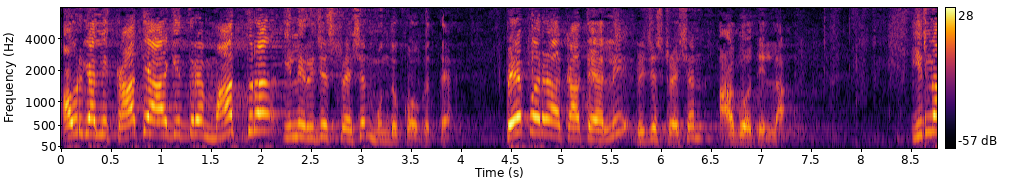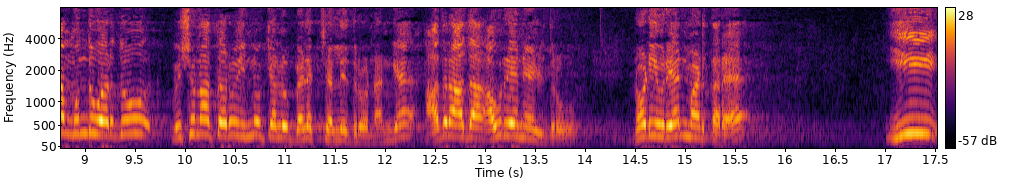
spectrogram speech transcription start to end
ಅವ್ರಿಗೆ ಅಲ್ಲಿ ಖಾತೆ ಆಗಿದ್ರೆ ಮಾತ್ರ ಇಲ್ಲಿ ರಿಜಿಸ್ಟ್ರೇಷನ್ ಮುಂದಕ್ಕೆ ಹೋಗುತ್ತೆ. ಪೇಪರ್ ಖಾತೆಯಲ್ಲಿ ರಿಜಿಸ್ಟ್ರೇಷನ್ ಆಗೋದಿಲ್ಲ. ಇನ್ನ ಮುಂದುವರೆದು ವಿಶ್ವನಾಥರು ಇನ್ನೂ ಕೆಲವು ಬೆಳಕು ಚೆಲ್ಲಿದ್ರು ನನಗೆ. ಆದ್ರೆ ಆದ ಅವ್ರು ಏನ್ ಹೇಳಿದ್ರು? ನೋಡಿ ಇವ್ರು ಏನ್ ಮಾಡ್ತಾರೆ? ಈ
